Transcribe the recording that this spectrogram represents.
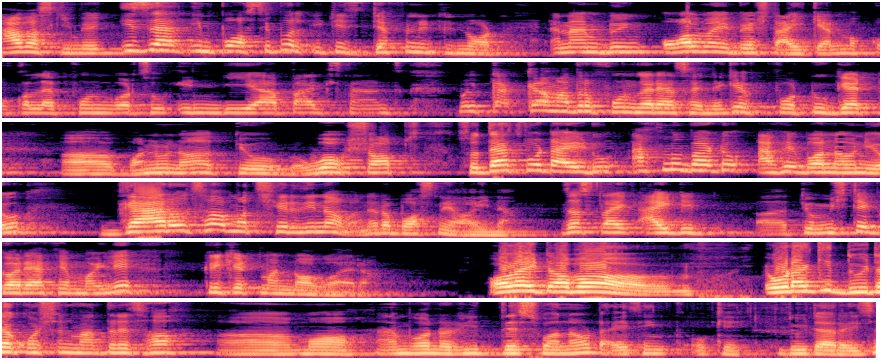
Aawas Ghimire. Is that impossible it is definitely not and I'm doing all my best I can म कसलाई फोन गर्छु। इन्डिया पाकिस्तान मैले कहाँ कहाँ मात्र फोन गरेको छैन कि? फर टु गेट भनौँ न त्यो workshops so that's what I do आफ्नो बाटो आफै बनाउने हो। गाह्रो छ म छिर्दिनँ भनेर बस्ने होइन। जस्ट लाइक आई डिड त्यो मिस्टेक गरेको थिएँ मैले क्रिकेटमा नगएर। अलराइट अब एउटा कि दुइटा क्वेसन मात्रै छ। म आइम गर्न read this one out I think okay दुइटा रहेछ।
